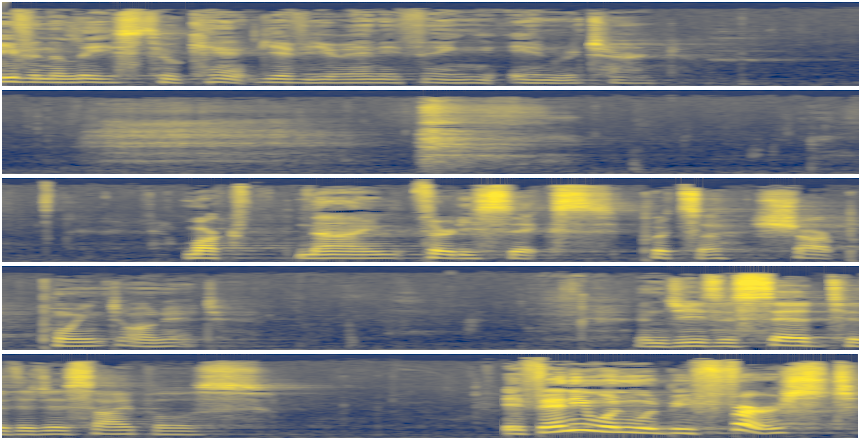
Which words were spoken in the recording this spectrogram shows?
even the least who can't give you anything in return. Mark 9:36 puts a sharp point on it. And Jesus said to the disciples, If anyone would be first,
